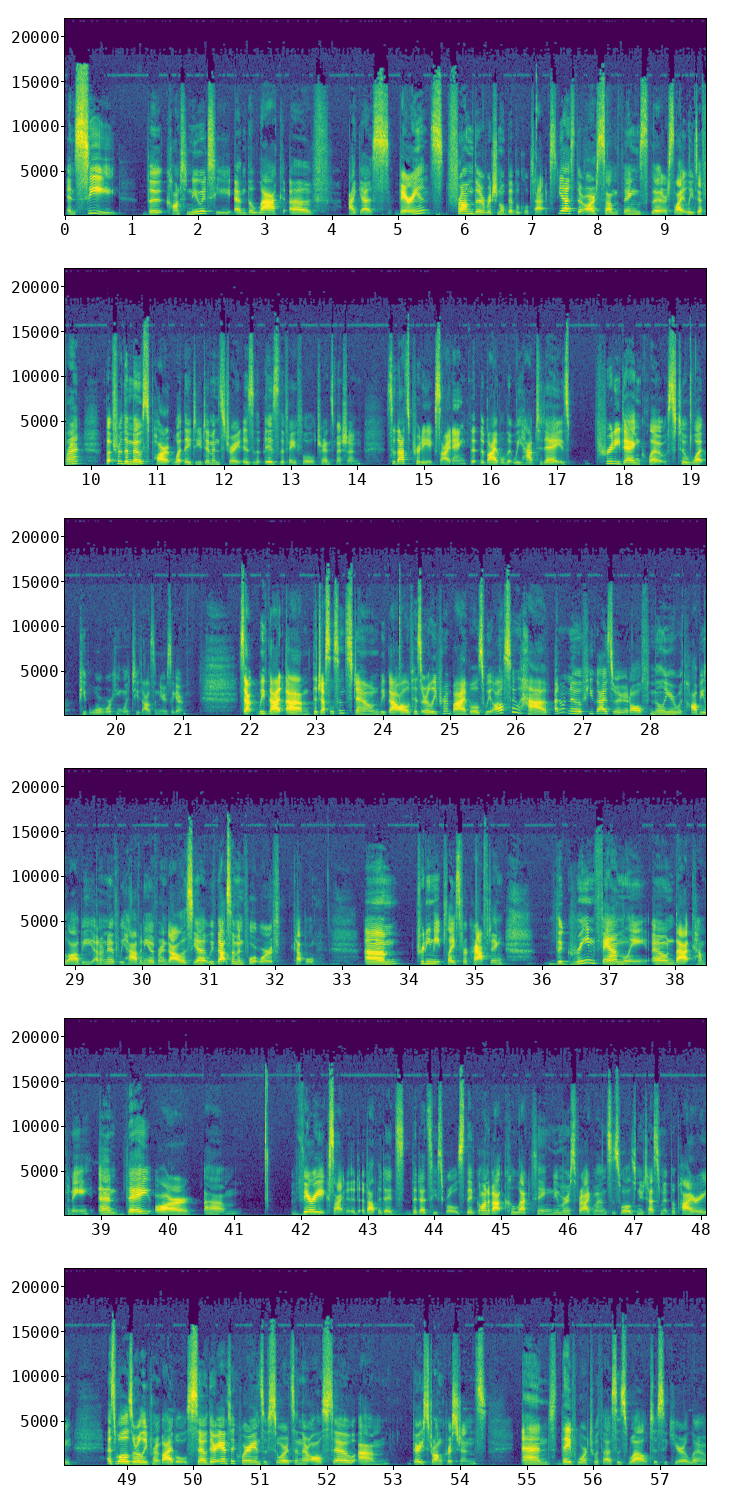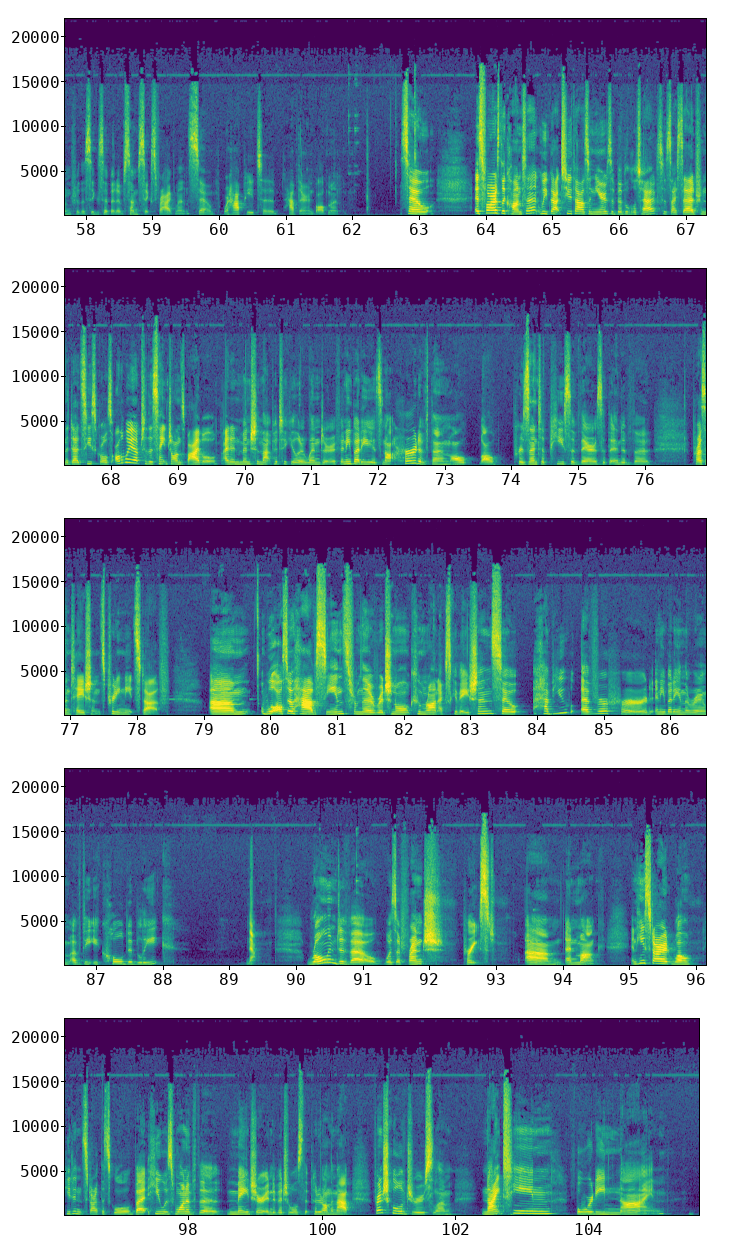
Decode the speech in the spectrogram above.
and see the continuity and the lack of, I guess, variance from the original biblical text. Yes, there are some things that are slightly different, but for the most part, what they do demonstrate is, is the faithful transmission. So that's pretty exciting that the Bible that we have today is pretty dang close to what people were working with 2,000 years ago. So we've got um, the Jesselson Stone. We've got all of his early print Bibles. We also have, I don't know if you guys are at all familiar with Hobby Lobby. I don't know if we have any over in Dallas yet. We've got some in Fort Worth, couple. Um, pretty neat place for crafting. The Green family own that company, and they are um, very excited about the Dead, the Dead Sea Scrolls. They've gone about collecting numerous fragments as well as New Testament papyri as well as early print Bibles. So they're antiquarians of sorts, and they're also um, very strong Christians. And they've worked with us as well to secure a loan for this exhibit of some six fragments. So we're happy to have their involvement. So, as far as the content, we've got 2,000 years of biblical text, as I said, from the Dead Sea Scrolls all the way up to the St. John's Bible. I didn't mention that particular lender. If anybody has not heard of them, I'll, I'll present a piece of theirs at the end of the presentation. It's pretty neat stuff. Um, we'll also have scenes from the original Qumran excavations. So, have you ever heard, anybody in the room, of the École Biblique? No. Roland de Vaux was a French priest um, and monk. And he started, well, he didn't start the school, but he was one of the major individuals that put it on the map. French School of Jerusalem, 1949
